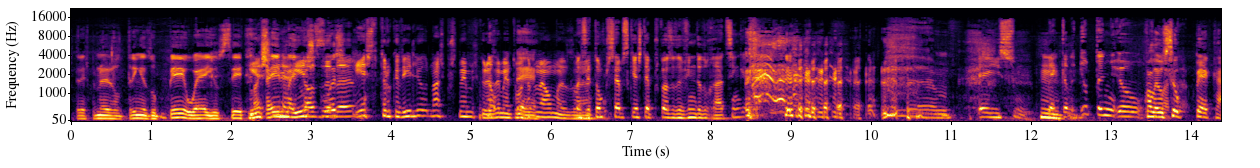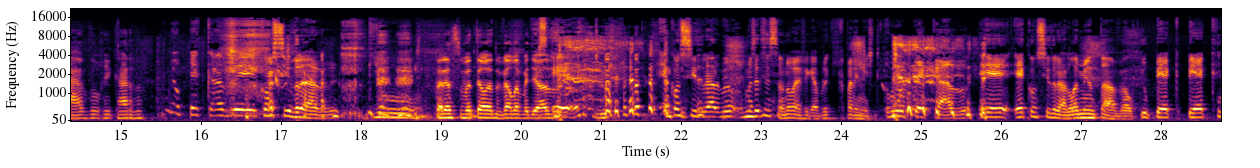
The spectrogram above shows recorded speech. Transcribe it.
as três primeiras letrinhas, o P, o E e o C, Este, em causa maiúsculas. da- este trocadilho nós percebemos, curiosamente, o Não, outro é. não, mas... Mas ah, então percebe-se que este é por causa da vinda do Ratzinger? Hum, é isso. É que eu tenho. Eu, Qual é o seu pecado, Ricardo? O meu pecado é considerar que o. Parece uma telenovela manhosa. É considerar. o meu- Mas atenção, não vai ficar por aqui, reparem nisto. O meu pecado é, é considerar lamentável que o PEC peque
